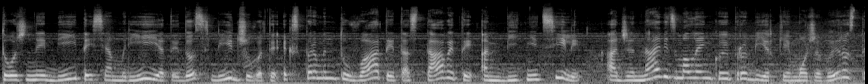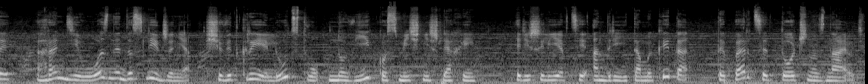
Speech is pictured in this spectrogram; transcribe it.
Тож не бійтеся мріяти, досліджувати, експериментувати та ставити амбітні цілі, адже навіть з маленької пробірки може вирости грандіозне дослідження, що відкриє людству нові космічні шляхи. Рішельєвці Андрій та Микита тепер це точно знають.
